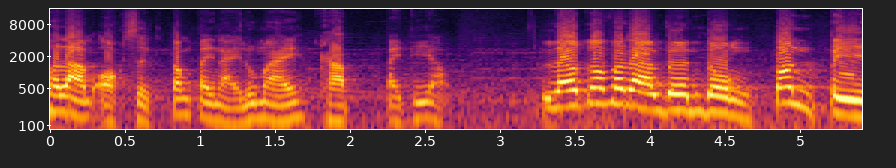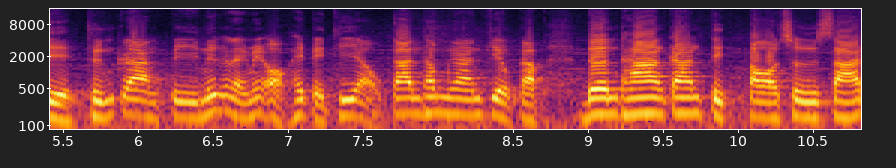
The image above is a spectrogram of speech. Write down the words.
พระรามออกศึกต้องไปไหนรู้ไหมครับ ไปเที่ยว แล้วก็พระรามเดินดงต้นปีถึงกลางปีนึกอะไรไม่ออกให้ไปเที่ยว การทำงานเกี่ยวกับเดินทางการติดต่อสื่อสาร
